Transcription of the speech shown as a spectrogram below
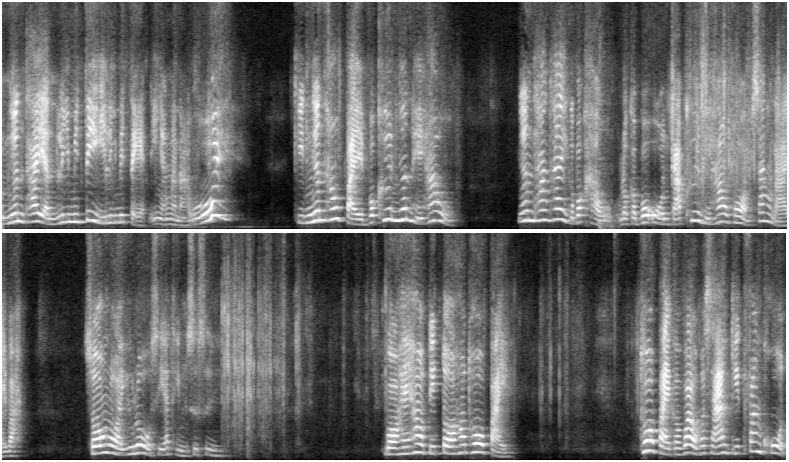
นเงินไทยอันลิมิตี้ลิมิเต็ดอีหยังน่ะนะโอ้ยกินเงินเฮาไปบ่คืนเงินให้เฮาเงินทางไทยก็บ่เข้าแล้วก็บ่โอนกลับคืนให้เฮาพร้อมสร้างหลายว่ะ200ยูโรเสียถิ่มซื่อๆบอกให้เฮาติดต่อเฮาโทรไป โทรไปก็เว้าภาษาอังกฤษฟังโคตร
